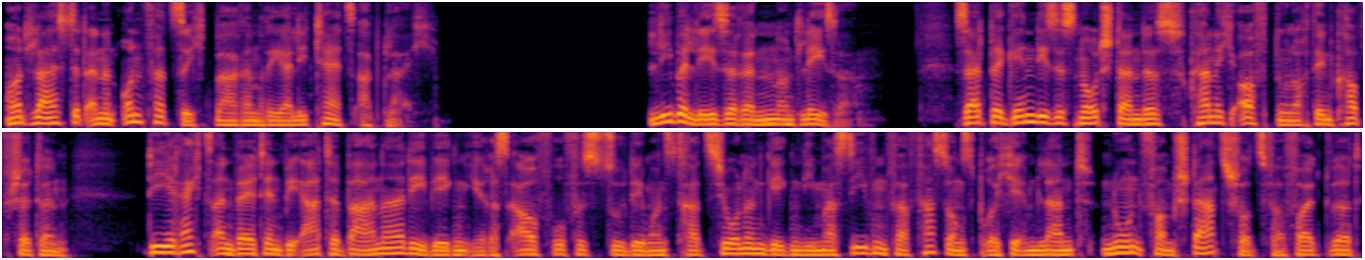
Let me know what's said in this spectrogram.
und leistet einen unverzichtbaren Realitätsabgleich. Liebe Leserinnen und Leser, seit Beginn dieses Notstandes kann ich oft nur noch den Kopf schütteln. Die Rechtsanwältin Beate Bahner, die wegen ihres Aufrufes zu Demonstrationen gegen die massiven Verfassungsbrüche im Land nun vom Staatsschutz verfolgt wird,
